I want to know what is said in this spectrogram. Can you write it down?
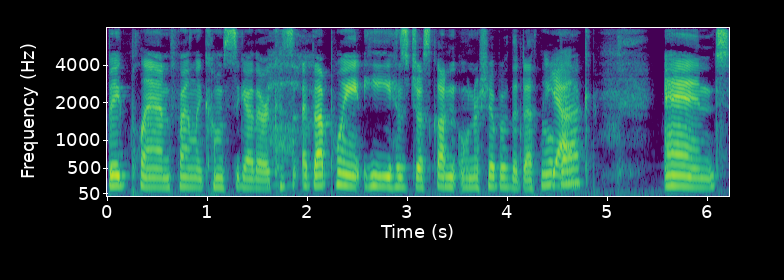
big plan finally comes together because at that point he has just gotten ownership of the Death Note Yeah. back, and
